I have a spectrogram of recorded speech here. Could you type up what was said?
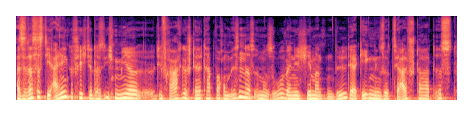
Also das ist die eine Geschichte, dass ich mir die Frage gestellt habe, warum ist denn das immer so, wenn ich jemanden will, der gegen den Sozialstaat ist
